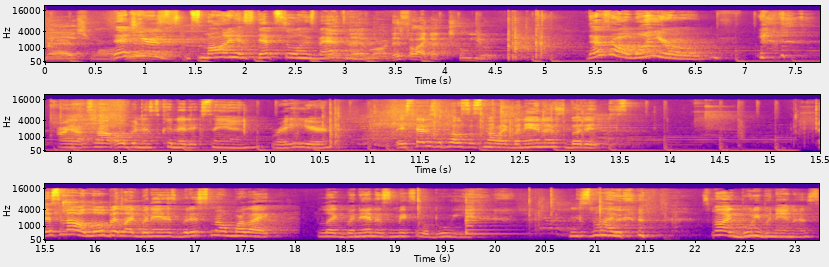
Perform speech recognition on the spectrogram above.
mad small. That chair is smaller than his step stool in his That bathroom. long. This feel like a two year. Old. That's for a one year old. All right, y'all. So I open this kinetic sand right here. They said it's supposed to smell like bananas, but it's it smell a little bit like bananas, but it smell more like like bananas mixed with booty. it smell like smell like booty bananas.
